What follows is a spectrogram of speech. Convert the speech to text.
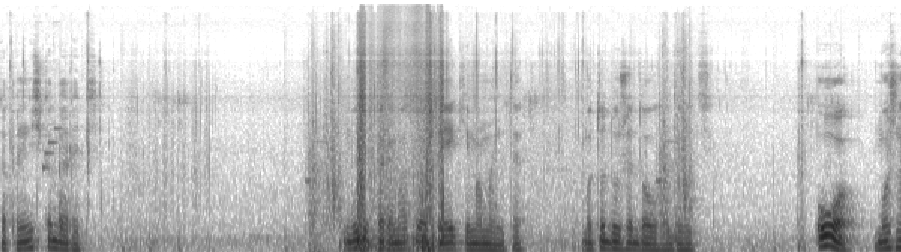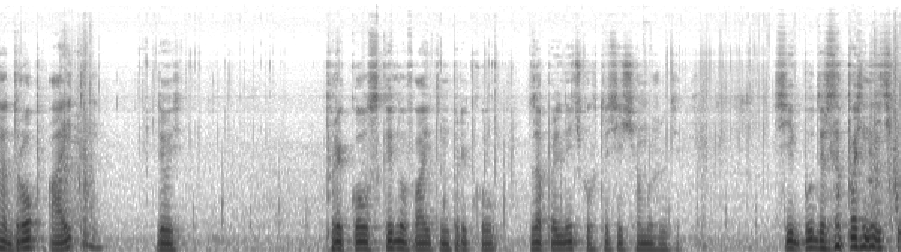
Запальничка береться. Буду перематувати деякі моменти. Бо то дуже довго дивиться. О! Можна дроп айтем? Дивись. Прикол, скинув айтем, прикол. Запальничку хтось іще може взяти. Сік, будеш запальничку.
